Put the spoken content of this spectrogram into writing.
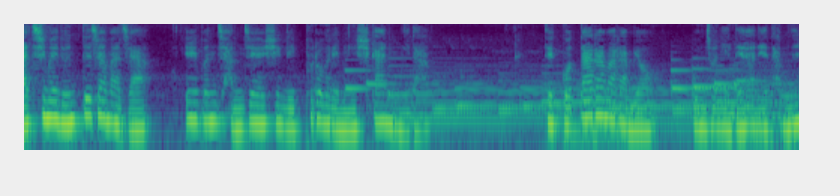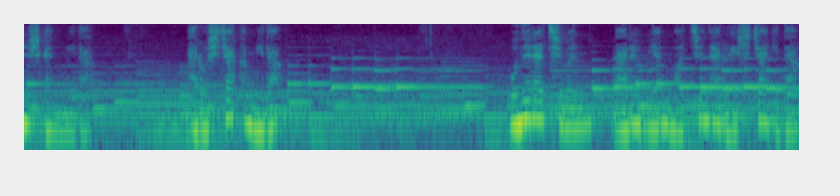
아침에 눈 뜨자마자 1분 잠재의식 리프로그래밍 시간입니다. 듣고 따라 말하며 온전히 내 안에 담는 시간입니다. 바로 시작합니다. 오늘 아침은 나를 위한 멋진 하루의 시작이다.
